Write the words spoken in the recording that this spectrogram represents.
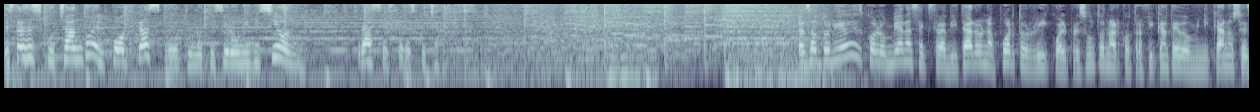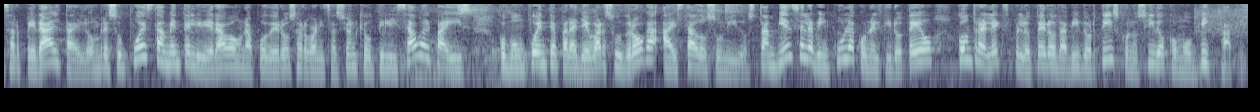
Estás escuchando el podcast de tu noticiero Univisión. Gracias por escuchar. Las autoridades colombianas extraditaron a Puerto Rico al presunto narcotraficante dominicano César Peralta. El hombre supuestamente lideraba una poderosa organización que utilizaba el país como un puente para llevar su droga a Estados Unidos. También se le vincula con el tiroteo contra el ex pelotero David Ortiz, conocido como Big Papi.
